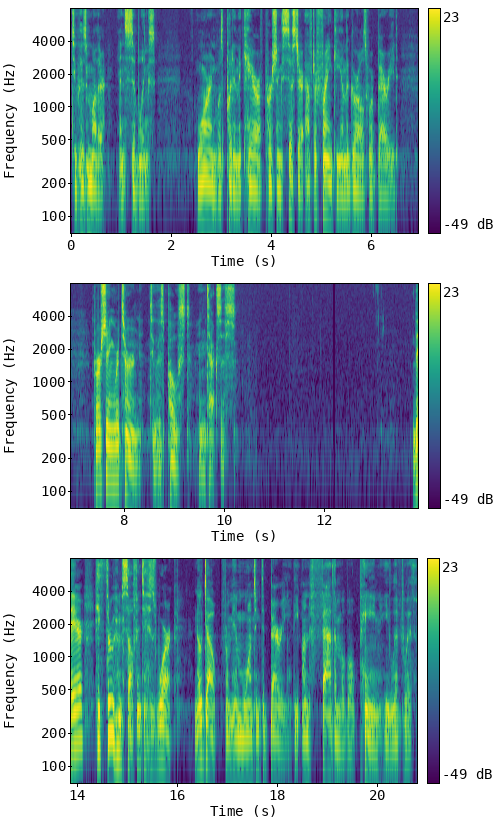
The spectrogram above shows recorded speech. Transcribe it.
to his mother and siblings. Warren was put in the care of Pershing's sister after Frankie and the girls were buried. Pershing returned to his post in Texas. There, he threw himself into his work, no doubt from him wanting to bury the unfathomable pain he lived with.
